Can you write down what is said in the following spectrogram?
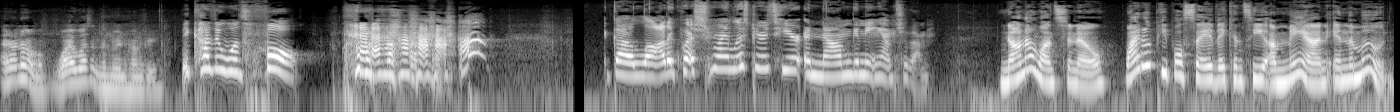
I don't know. Why wasn't the moon hungry? Because it was full. I got a lot of questions from my listeners here, and now I'm going to answer them. Nana wants to know why do people say they can see a man in the moon?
